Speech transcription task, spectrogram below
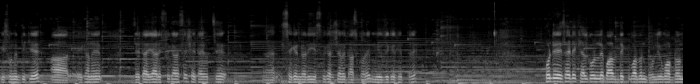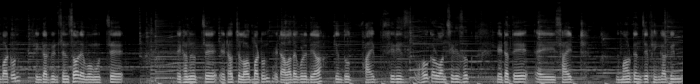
পিছনের দিকে, আর এখানে যেটা এয়ার স্পিকার আছে, সেটাই হচ্ছে সেকেন্ডারি স্পিকার হিসাবে কাজ করে মিউজিকের ক্ষেত্রে। ফোনটির এই সাইডে খেয়াল করলে দেখতে পারবেন volume up down button fingerprint sensor এবং হচ্ছে, এখানে হচ্ছে, এটা হচ্ছে লক বাটন এটা আলাদা করে দেওয়া কিন্তু ফাইভ সিরিজ হোক আর ওয়ান সিরিজ হোক এটাতে এই সাইড মাউন্টেন যে ফিঙ্গারপ্রিন্ট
